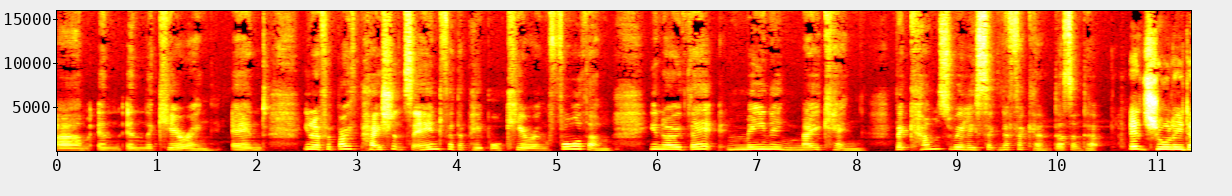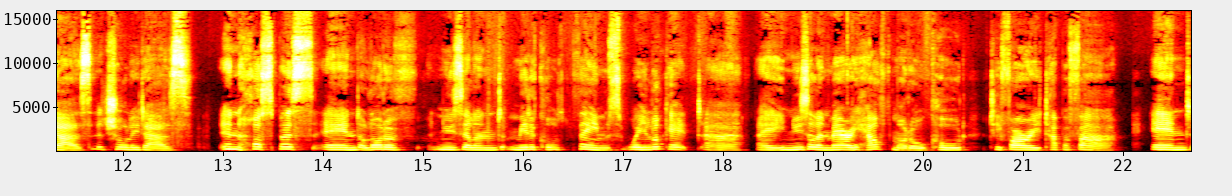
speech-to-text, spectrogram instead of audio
um, in in the caring, and you know, for both patients and for the people caring for them, you know, that meaning making becomes really significant, doesn't it? It surely does. It surely does. In hospice and a lot of New Zealand medical themes, we look at uh, a New Zealand Maori health model called Te Whare. And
